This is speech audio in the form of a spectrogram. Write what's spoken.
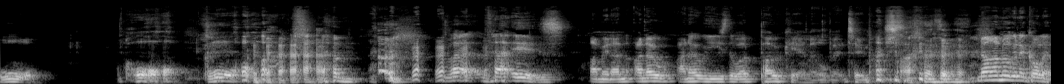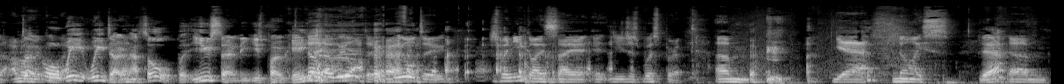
Oh, oh, oh. um, that that is. I mean, I, I know, I know we use the word pokey a little bit too much. no, I'm not going to call it that. I'm not going to call Well, it. we, we don't at all, but you certainly use pokey. No, no, we all do. We all do. Just when you guys say it, it you just whisper it. Um, yeah, nice. Yeah? Um,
